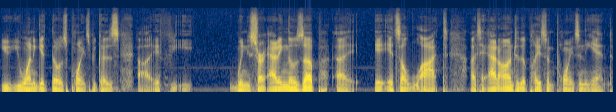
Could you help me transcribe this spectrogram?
you, you want to get those points because if you, when you start adding those up, it, it's a lot to add on to the placement points in the end.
